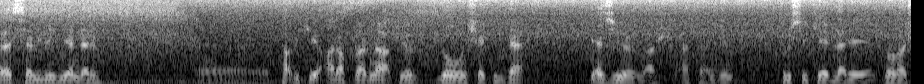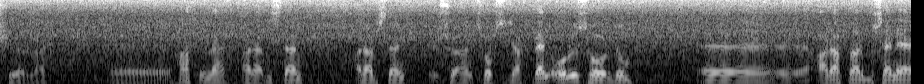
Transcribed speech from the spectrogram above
Evet sevgili izleyenlerim. tabii ki Araplar ne yapıyor? Yoğun şekilde geziyorlar efendim. Turistik yerleri dolaşıyorlar. Eee, haklılar. Arabistan Arabistan şu an çok sıcak. Ben onu sordum. Eee, Araplar bu sene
